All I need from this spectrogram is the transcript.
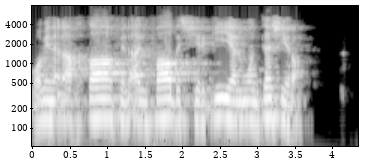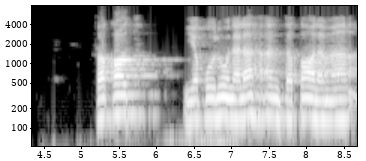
ومن الأخطاء في الألفاظ الشركية المنتشرة. فقط يقولون له أنت طالما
